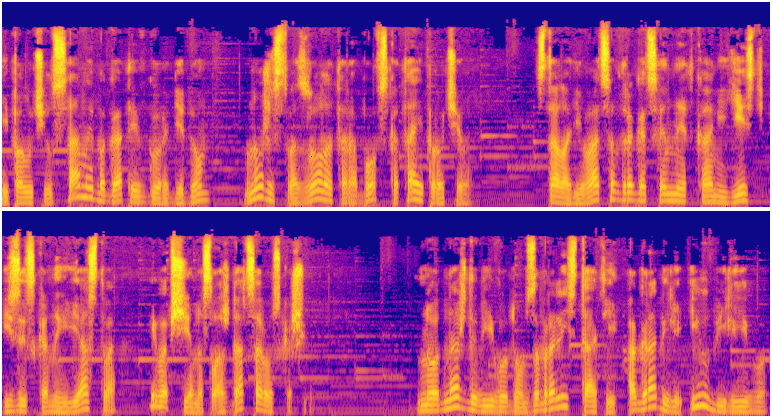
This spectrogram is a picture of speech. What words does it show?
и получил самый богатый в городе дом, множество золота, рабов, скота и прочего. Стал одеваться в драгоценные ткани, есть изысканные яства и вообще наслаждаться роскошью. Но однажды в его дом забрались тати, ограбили и убили его.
